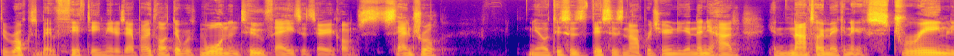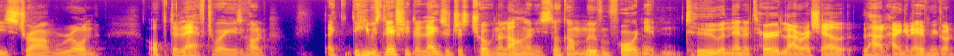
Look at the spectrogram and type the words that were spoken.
The ruck is about 15 meters out. But I thought there was one and two phases. There you go. Central. You know, this is this is an opportunity. And then you had Ngatai making an extremely strong run up the left where he's gone like he was literally the legs were just chugging along and he's still going moving forward and he had two and then a third La Rochelle lad hanging out of me going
